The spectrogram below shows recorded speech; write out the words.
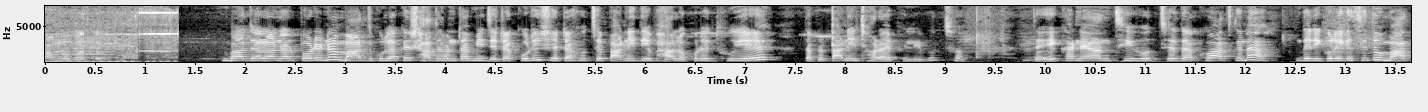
সম্ভবত। বাজার আনার পরে না, মাছগুলাকে সাধারণত আমি যেটা করি, সেটা হচ্ছে পানি দিয়ে ভালো করে ধুয়ে, তারপরে পানি ঝরায় ফেলি, বুঝছ? তো এখানে আনছি হচ্ছে, দেখো, আজকে না দেরি করে গেছি তো, মাছ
